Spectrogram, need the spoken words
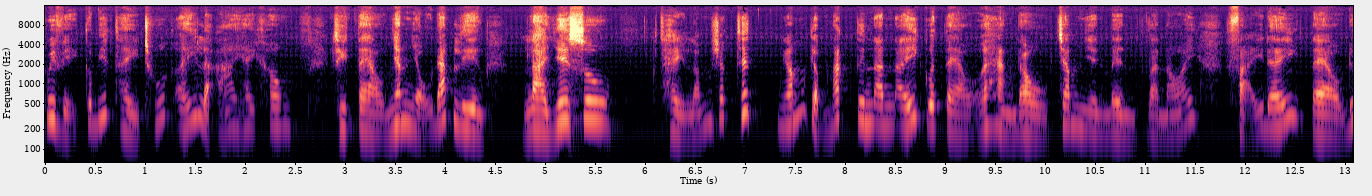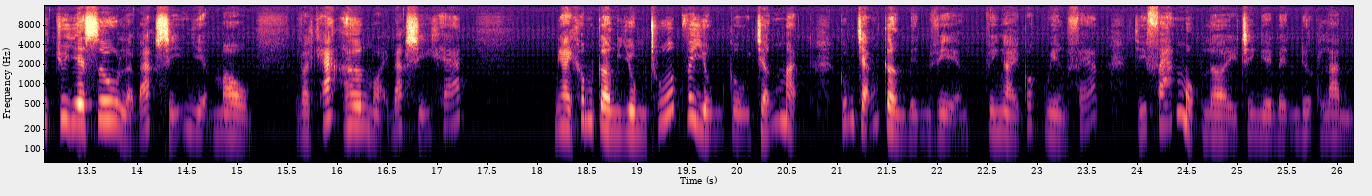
Quý vị có biết thầy thuốc ấy là ai hay không? Thì Tèo nhanh nhậu đáp liền là Giêsu. Thầy lắm rất thích ngắm cặp mắt tin anh ấy của Tèo ở hàng đầu chăm nhìn mình và nói phải đấy Tèo Đức Chúa Giêsu là bác sĩ nhiệm màu và khác hơn mọi bác sĩ khác. Ngài không cần dùng thuốc với dụng cụ chấn mạch cũng chẳng cần bệnh viện vì Ngài có quyền phép chỉ phán một lời thì người bệnh được lành.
